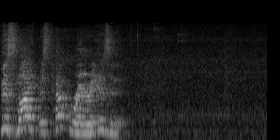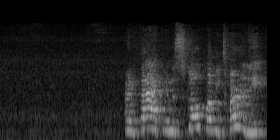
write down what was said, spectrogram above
This life is temporary, isn't it? In fact, in the scope of eternity,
